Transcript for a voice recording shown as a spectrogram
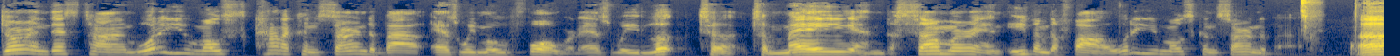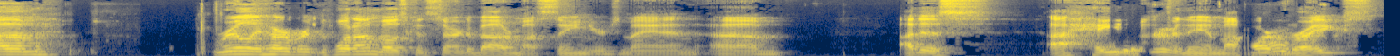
during this time, what are you most kind of concerned about as we move forward, as we look to, to May and the summer and even the fall? What are you most concerned about? Um, really, Herbert, what I'm most concerned about are my seniors, man. Um, I just, I hate it for them. My heart breaks.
